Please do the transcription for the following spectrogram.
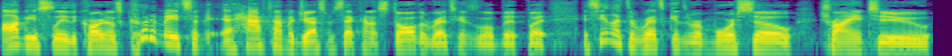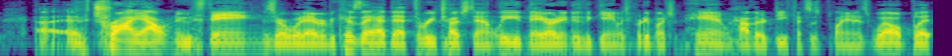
obviously the Cardinals could have made some uh, halftime adjustments that kind of stalled the Redskins a little bit, but it seemed like the Redskins were more so trying to uh, try out new things or whatever because they had that three touchdown lead and they already knew the game was pretty much in hand, how their defense was playing as well. But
